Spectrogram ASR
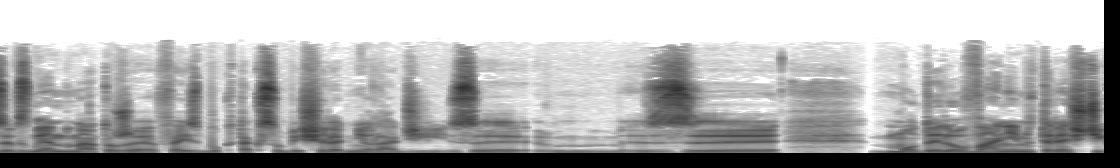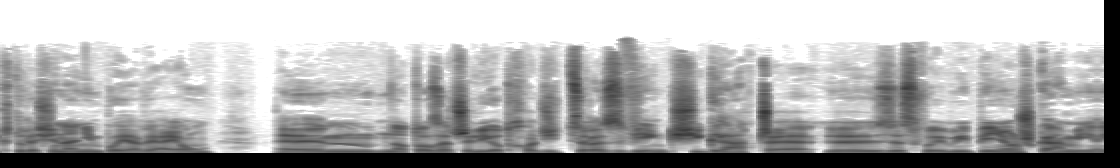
ze względu na to, że Facebook tak sobie średnio radzi z, z moderowaniem treści, które się na nim pojawiają, no to zaczęli odchodzić coraz więksi gracze y, ze swoimi pieniążkami,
